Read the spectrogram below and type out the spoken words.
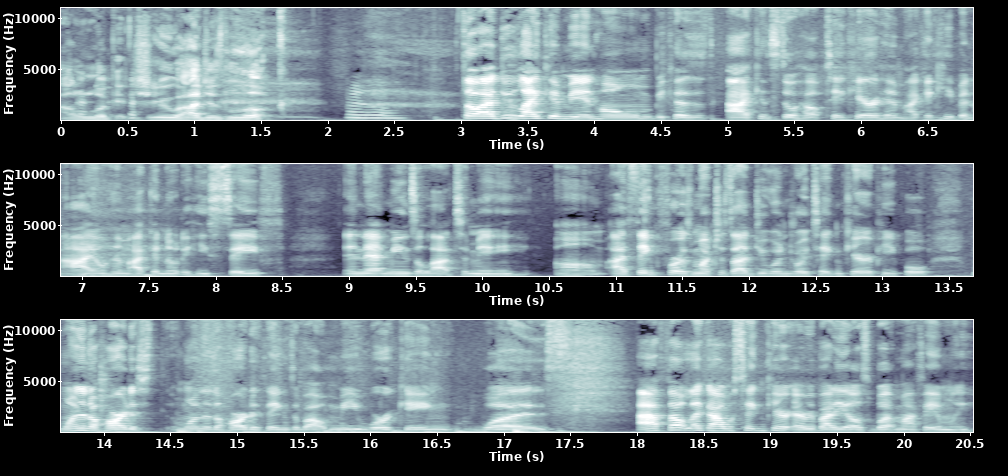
I don't look at you. I just look. So I do like him being home because I can still help take care of him. I can keep an eye on him. I can know that he's safe, and that means a lot to me. Um, I think for as much as I do enjoy taking care of people, one of the hardest, one of the harder things about me working was I felt like I was taking care of everybody else but my family.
